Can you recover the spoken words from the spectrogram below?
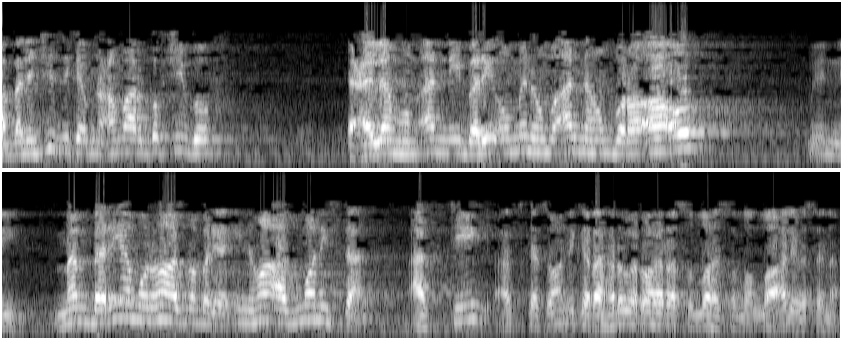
اولین چیزی که ابن عمر گفت چی گفت؟ اعلمهم انی بریء منهم وانهم براء منی. من بریم اونها از من بریم. اینها از ما نیستن. از کی؟ از کسانی که راه راه رسول الله صلی الله علیه و سلم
